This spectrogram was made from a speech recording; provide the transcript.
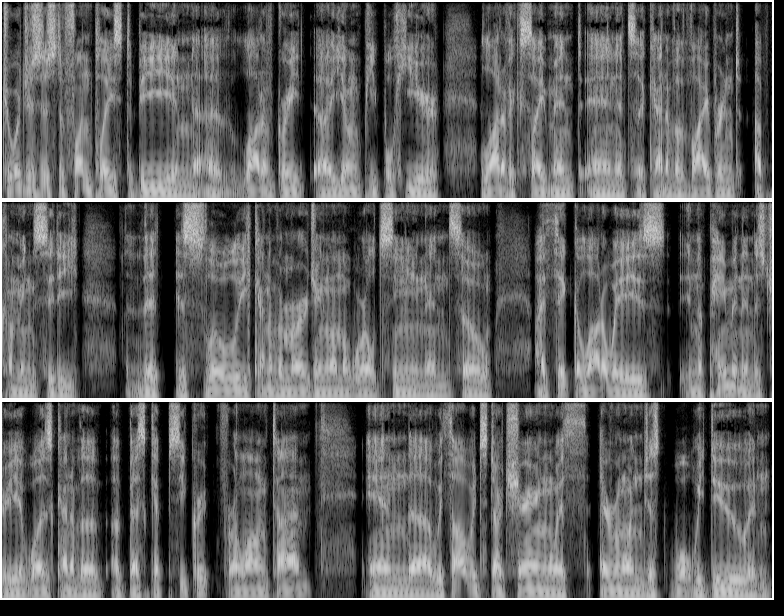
Georgia's just a fun place to be and a lot of great uh, young people here, a lot of excitement, and it's a kind of a vibrant, upcoming city that is slowly kind of emerging on the world scene. And so I think a lot of ways in the payment industry, it was kind of a, a best kept secret for a long time. And uh, we thought we'd start sharing with everyone just what we do. And,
